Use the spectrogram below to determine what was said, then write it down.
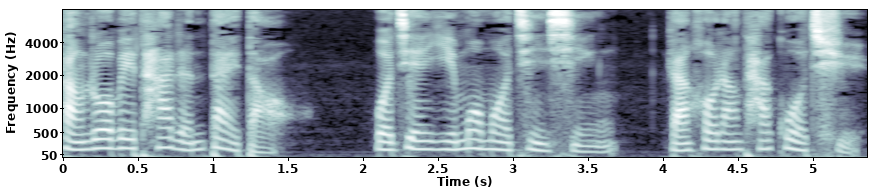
倘若为他人带导，我建议默默进行。然后让它过去，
